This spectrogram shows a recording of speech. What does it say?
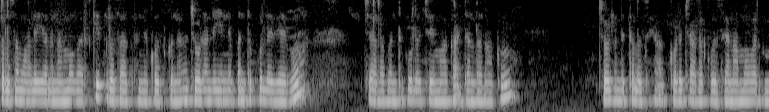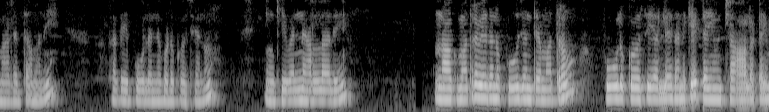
తులసి మాల వేయాలని అమ్మవారికి తులసి ఆకులన్నీ కోసుకున్నాను. చూడండి ఎన్ని బంతిపూలు అవేవో చాలా బంతిపూలు వచ్చాయి మా గార్డెన్లో నాకు. చూడండి తులసి ఆకు కూడా చాలా కోసాను. అమ్మవారికి మాలేద్దామని అలాగే పూలన్నీ కూడా కోసాను. ఇంక ఇవన్నీ అల్లాలి. నాకు మాత్రం ఏదైనా పూజ అంటే మాత్రం పూలు కోసి వెళ్ళేదానికే టైం చాలా టైం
